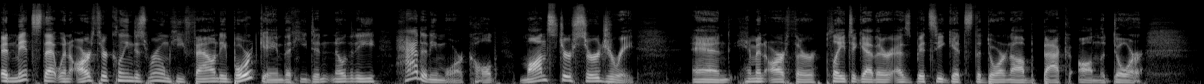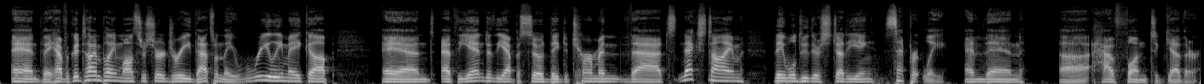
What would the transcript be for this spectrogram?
admits that when Arthur cleaned his room, he found a board game that he didn't know that he had anymore called Monster Surgery. And him and Arthur play together as Bitsy gets the doorknob back on the door. And they have a good time playing Monster Surgery. That's when they really make up. And at the end of the episode, they determine that next time they will do their studying separately. And then uh, have fun together.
